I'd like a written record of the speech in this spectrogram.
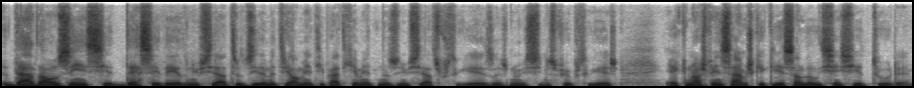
dada a ausência dessa ideia de universidade traduzida materialmente e praticamente nas universidades portuguesas, no ensino superior português, é que nós pensámos que a criação da licenciatura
